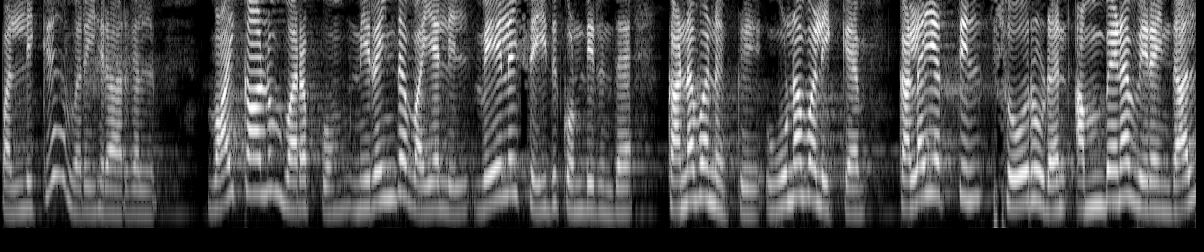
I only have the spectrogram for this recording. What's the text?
பள்ளிக்கு வருகிறார்கள். வாய்க்காலும் வரப்பும் நிறைந்த வயலில் வேலை செய்து கொண்டிருந்த கணவனுக்கு உணவளிக்க களையத்தில் சோறுடன் அம்பென விரைந்தால்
